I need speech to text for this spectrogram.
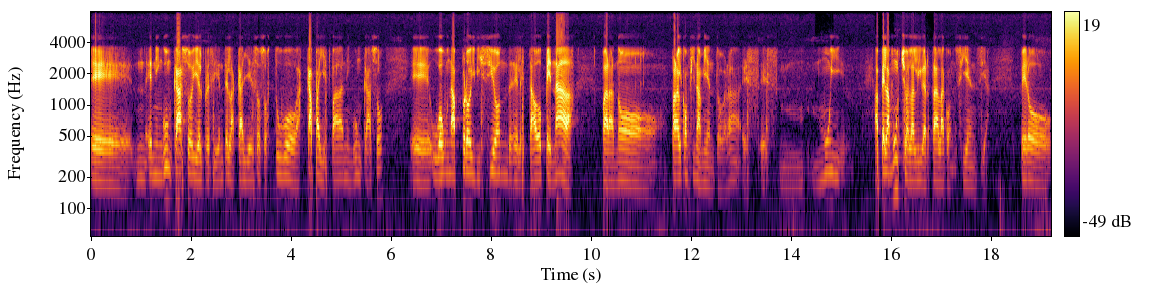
eh, en ningún caso, y el presidente Lacalle eso sostuvo a capa y espada, en ningún caso eh, hubo una prohibición desde el Estado penada para no para el confinamiento, ¿verdad? Es, es muy apela mucho a la libertad, a la conciencia, pero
